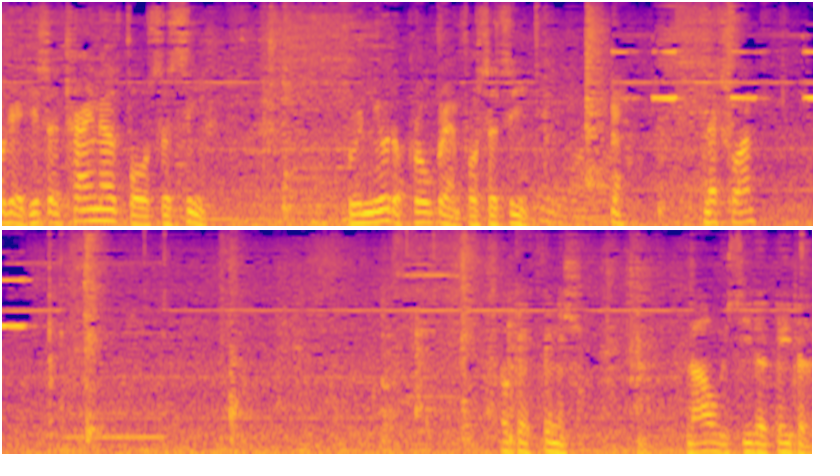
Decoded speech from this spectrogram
Okay, this is China for Ceci. Renew the program for Ceci. Okay, next one. Okay, finish. Now we see the data.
